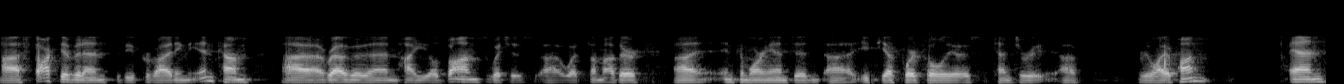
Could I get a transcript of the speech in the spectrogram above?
uh, stock dividends to be providing the income uh, rather than high yield bonds, which is uh, what some other uh, income-oriented ETF portfolios tend to re rely upon. And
